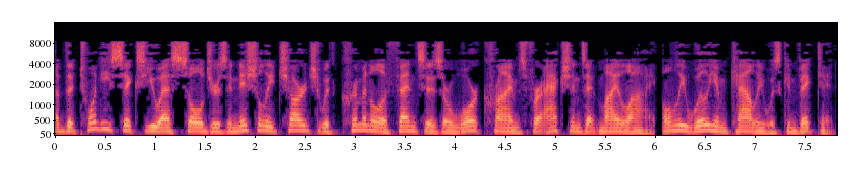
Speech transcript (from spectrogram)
Of the 26 U.S. soldiers initially charged with criminal offenses or war crimes for actions at My Lai, only William Calley was convicted.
